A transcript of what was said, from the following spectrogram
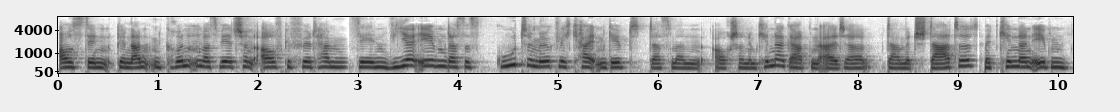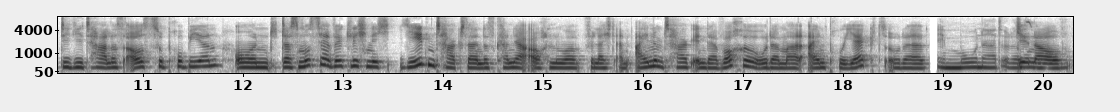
aus den genannten Gründen, was wir jetzt schon aufgeführt haben, sehen wir eben, dass es gute Möglichkeiten gibt, dass man auch schon im Kindergartenalter damit startet, mit Kindern eben Digitales auszuprobieren. Und das muss ja wirklich nicht jeden Tag sein. Das kann ja auch nur vielleicht an einem Tag in der Woche oder mal ein Projekt oder im Monat oder genau. so. Genau.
